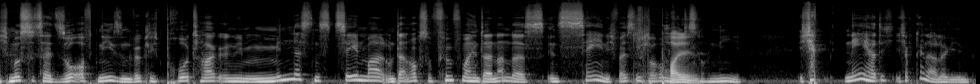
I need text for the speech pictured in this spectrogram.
ich muss zurzeit so oft niesen, wirklich pro Tag irgendwie mindestens zehnmal und dann auch so fünfmal hintereinander. Das ist insane. Ich weiß nicht warum. Pollen. Ich hatte das noch nie. Ich hab. Nee, hatte ich. Ich habe keine Allergien.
